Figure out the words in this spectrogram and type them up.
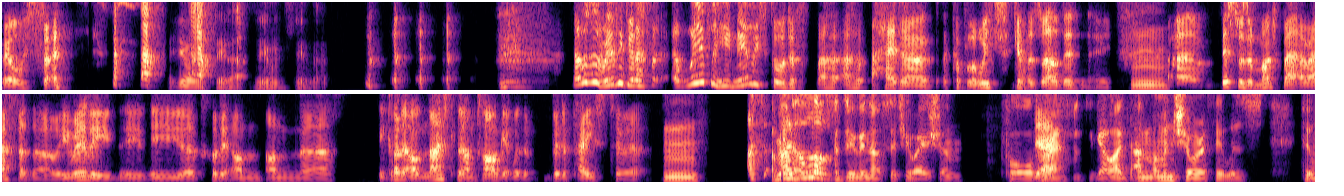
They always say. you always say that. You always say that. That was a really good effort. Uh, Weirdly, he nearly scored a, a, a header a couple of weeks ago as well, didn't he? Mm, Um, this was a much better effort, though. He really he, he uh, put it on on. Uh, he got it on nicely on target with a bit of pace to it. mm. I, th- I mean, I a lot to do in that situation for for Yeah. anything to go. I, I'm I'm unsure if it was if it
